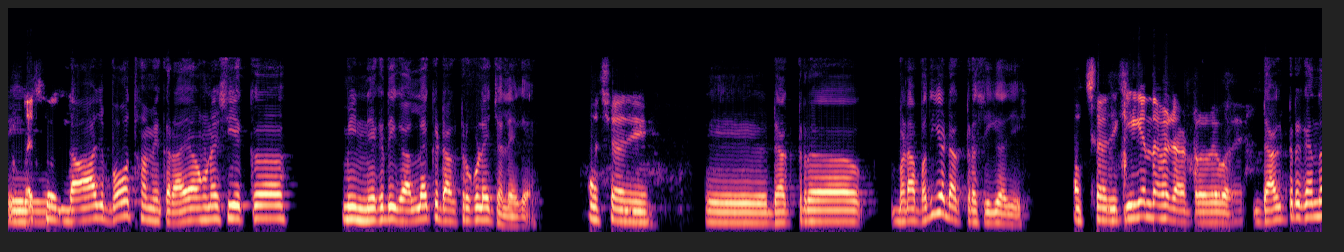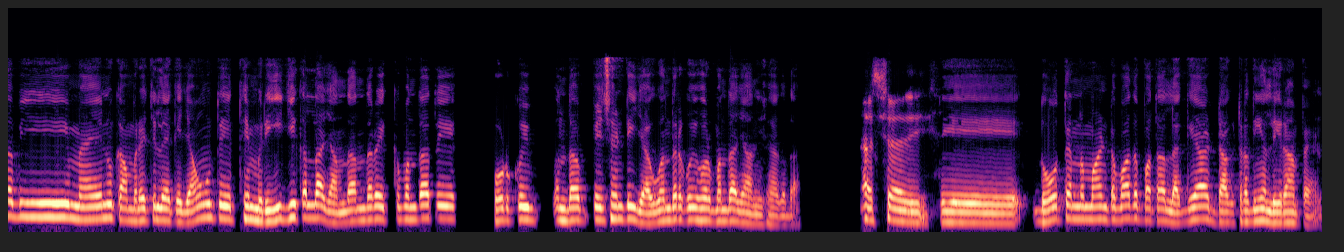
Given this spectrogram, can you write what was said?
ਤੇ ਅੱਛਾ ਜੀ। ਲਾਜ ਬਹੁਤ ਥਾਵੇਂ ਕਰਾਇਆ। ਹੁਣ ਅਸੀਂ ਇੱਕ ਮਹੀਨੇ ਕੁ ਦੀ ਗੱਲ ਹੈ ਇੱਕ ਡਾਕਟਰ ਕੋਲੇ ਚਲੇ ਗਏ। ਅੱਛਾ ਜੀ। ਤੇ ਡਾਕਟਰ ਬੜਾ ਵਧੀਆ ਡਾਕਟਰ ਸੀਗਾ ਜੀ। ਅੱਛਾ ਜੀ ਕੀ ਕਹਿੰਦਾ ਫਿਰ ਡਾਕਟਰ ਉਹਦੇ ਬਾਰੇ? ਡਾਕਟਰ ਕਹਿੰਦਾ ਵੀ ਮੈਂ ਇਹਨੂੰ ਕਮਰੇ 'ਚ ਲੈ ਕੇ ਜਾਊਂ ਤੇ ਇੱਥੇ ਮਰੀਜ਼ ਹੀ ਇਕੱਲਾ ਜਾਂਦਾ ਅੰਦਰ ਇੱਕ ਬੰਦਾ ਤੇ ਹੋਰ ਕੋਈ ਬੰਦਾ ਪੇਸ਼ੈਂਟ ਹੀ ਜਾਊ ਅੰਦਰ ਕੋਈ ਹੋਰ ਬੰਦਾ ਜਾ ਨਹੀਂ ਸਕਦਾ। ਅੱਛਾ ਜੀ। ਤੇ ਦੋ ਤਿੰਨ ਮਿੰਟ ਬਾਅਦ ਪਤਾ ਲੱਗਿਆ ਡਾਕਟਰ ਦੀਆਂ ਲੀਰਾਂ ਪੈਣ।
